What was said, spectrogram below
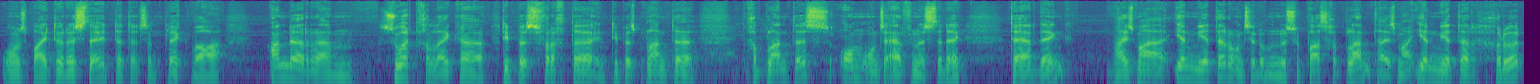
ons baie toeriste het. Dit is 'n plek waar ander um, soortgelyke tipes vrugte en tipes plante geplant is om ons erfenis te dek, te herdenk. Hy's maar 1 meter, ons het hom nou sopas geplant. Hy's maar 1 meter groot.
